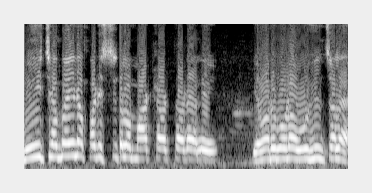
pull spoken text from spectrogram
నీచమైన పరిస్థితుల్లో మాట్లాడతాడని ఎవరు కూడా ఊహించలే.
